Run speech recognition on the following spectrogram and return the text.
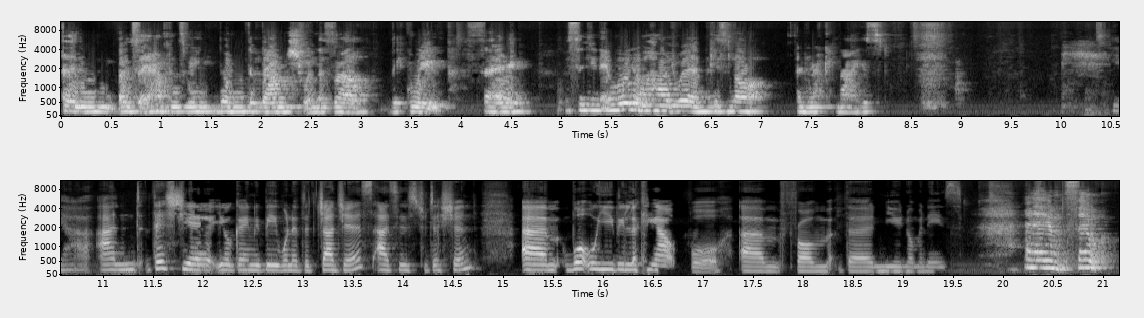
And as it happens, we won the branch one as well, the group. So I said, you know, all your hard work is not unrecognised. Yeah, and this year you're going to be one of the judges, as is tradition. Um, what will you be looking out for um, from the new nominees? Um, so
